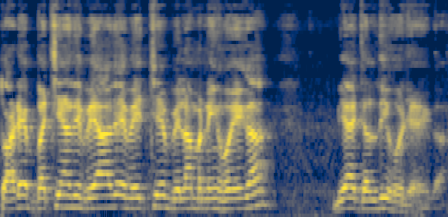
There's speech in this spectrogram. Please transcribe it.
ਤੁਹਾਡੇ ਬੱਚਿਆਂ ਦੇ ਵਿਆਹ ਦੇ ਵਿੱਚ ਵਿਲੰਬ ਨਹੀਂ ਹੋਏਗਾ। ਵਿਆਹ ਜਲਦੀ ਹੋ ਜਾਏਗਾ।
